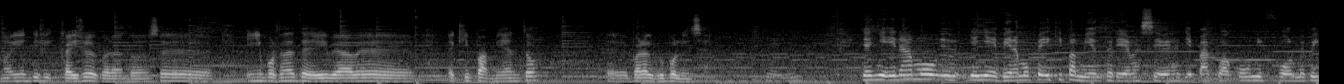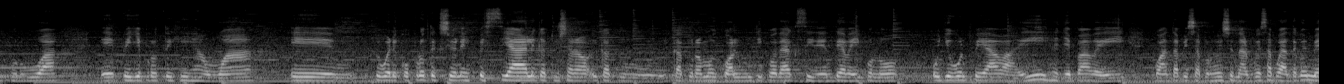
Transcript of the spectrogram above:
no identifica eso ¿verdad? entonces es importante te ir a ver equipamiento eh, para el grupo Lince. Ya ni éramos, ya ni viéramos pe equipamiento, era más se ve pa uniforme, pe purua, eh, pe protege jaua, eh, tuve con protección especial, que tu y que tu capturamos con algún tipo de accidente, a ver por no o yo golpeaba ahí, para ver cuánta pisa profesional, porque esa puede con mi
